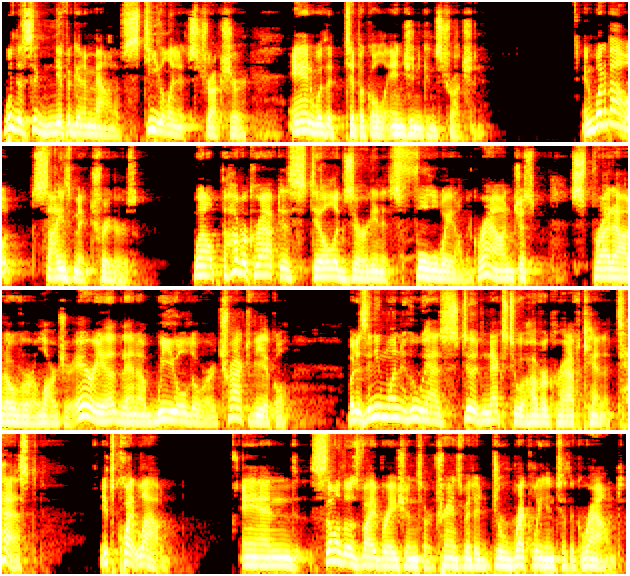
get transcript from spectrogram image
with a significant amount of steel in its structure and with a typical engine construction. And what about seismic triggers? Well, the hovercraft is still exerting its full weight on the ground, just spread out over a larger area than a wheeled or a tracked vehicle. But as anyone who has stood next to a hovercraft can attest, it's quite loud. And some of those vibrations are transmitted directly into the ground.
